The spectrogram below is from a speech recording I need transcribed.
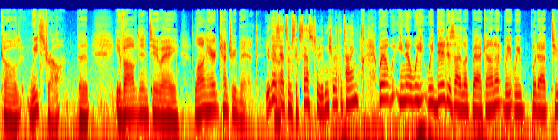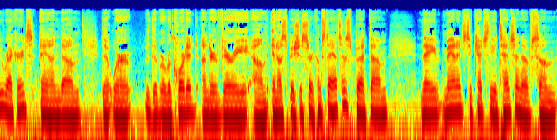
called Wheatstraw that evolved into a long-haired country band. You guys had some success too, didn't you, at the time? Well, we- you know, we, we did. As I look back on it, we, we put out two records, and um, that were that were recorded under very um, inauspicious circumstances, but um, they managed to catch the attention of some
